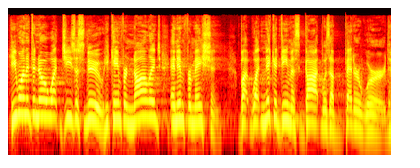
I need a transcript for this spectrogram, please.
He wanted to know what Jesus knew. He came for knowledge and information. But what Nicodemus got was a better word.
